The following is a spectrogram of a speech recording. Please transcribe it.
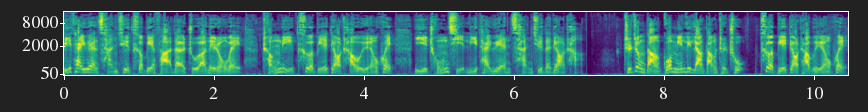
梨泰院惨剧特别法的主要内容为成立特别调查委员会，以重启梨泰院惨剧的调查。执政党国民力量党指出，特别调查委员会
